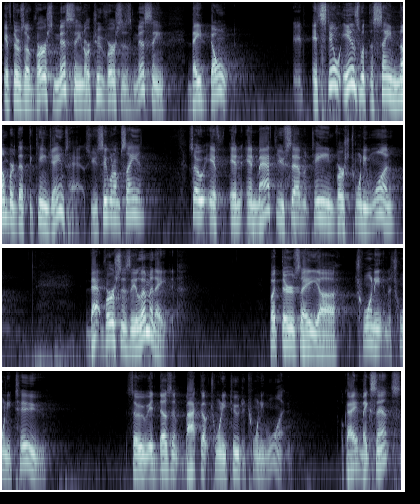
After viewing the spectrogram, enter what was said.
if there's a verse missing or two verses missing, they don't, it, it still ends with the same number that the King James has. You see what I'm saying? So if in, in Matthew 17, verse 21, that verse is eliminated, but there's a uh, 20 and a 22, so it doesn't back up 22 to 21. Okay, makes sense?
